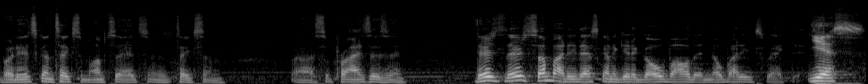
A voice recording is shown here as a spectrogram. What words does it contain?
but it's going to take some upsets and it'll take some uh, surprises. And there's there's somebody that's going to get a gold ball that nobody expected. yes,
